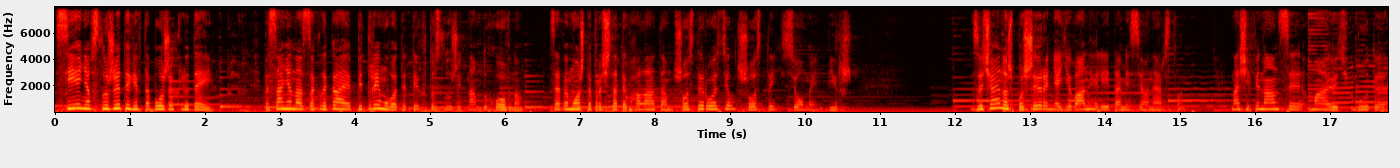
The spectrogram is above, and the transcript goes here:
Сіяння в служителів та Божих людей. Писання нас закликає підтримувати тих, хто служить нам духовно. Це ви можете прочитати в Галатам, 6 розділ, 6, 7 вірш. Звичайно ж, поширення Євангелії та місіонерства. Наші фінанси мають бути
